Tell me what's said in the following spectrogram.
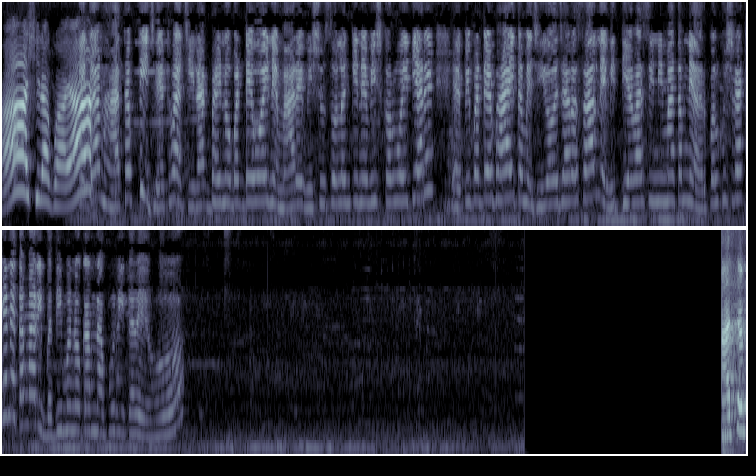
હા ચિરાગભાઈ હા. ગામ હાથપથી જેઠવા ચિરાગભાઈ નો બર્થડે હોય ને મારે વિશુ સોલંકી ને વિશ કરવું હોય ત્યારે હેપી બર્થડે ભાઈ તમે જીઓ હજારો સાલ ને વિદ્યાવાસીની માં તમને હરપલ ખુશ રાખે ને તમારી બધી મનોકામના પૂરી કરે હો. ચિરાગ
